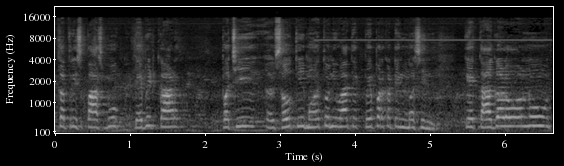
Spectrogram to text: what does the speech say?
એકત્રીસ પાસબુક, ડેબિટ કાર્ડ, પછી સૌથી મહત્ત્વની વાત એક પેપર કટિંગ મશીન, કે કાગળોનું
